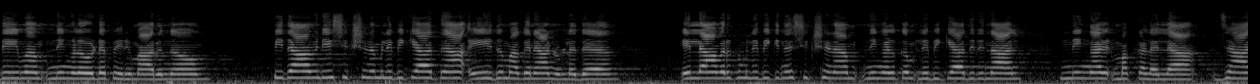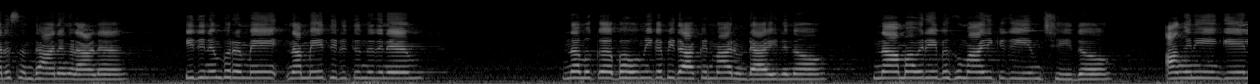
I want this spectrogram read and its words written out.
ദൈവം നിങ്ങളോട് പെരുമാറുന്നു. പിതാവിന്റെ ശിക്ഷണം ലഭിക്കാത്ത ഏതു മകനാണുള്ളത്? എല്ലാവർക്കും ലഭിക്കുന്ന ശിക്ഷണം നിങ്ങൾക്കും ലഭിക്കാതിരുന്നാൽ നിങ്ങൾ മക്കളല്ല ജാരസന്താനങ്ങളാണ്. ഇതിനും പുറമെ നമ്മെ തിരുത്തുന്നതിന് നമുക്ക് ഭൗമിക പിതാക്കന്മാരുണ്ടായിരുന്നു. നാം അവരെ ബഹുമാനിക്കുകയും ചെയ്തു. അങ്ങനെയെങ്കിൽ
